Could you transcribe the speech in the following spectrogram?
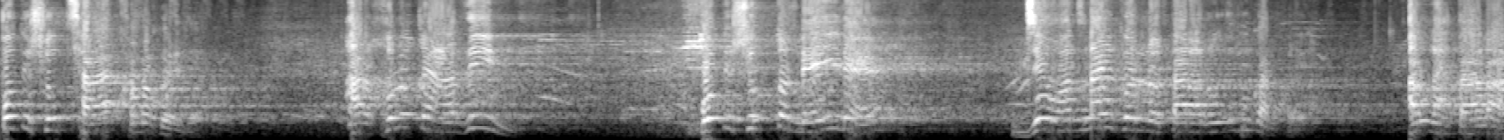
প্রতিশোধ ছাড়া ক্ষমা করে দেয়। আর হলুকে আজিম প্রতিশোধ নেই না। যে অন্যায় করল, তার আরও উপকার করে। আল্লাহ তালা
